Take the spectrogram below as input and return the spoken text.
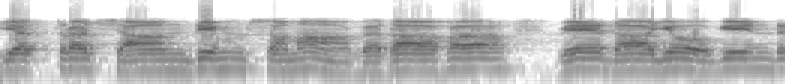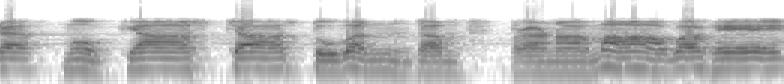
यत्र शान्तिं समागताः वेदायोगीन्द्रमुख्याश्चास्तुवन्तं प्रणमावहे।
